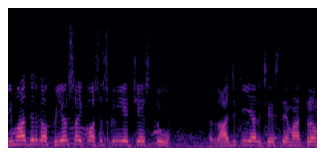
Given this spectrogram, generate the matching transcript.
ఈ మాదిరిగా ఫియర్ సైకాసిస్ క్రియేట్ చేస్తూ రాజకీయాలు చేస్తే మాత్రం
